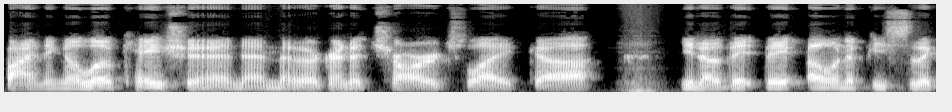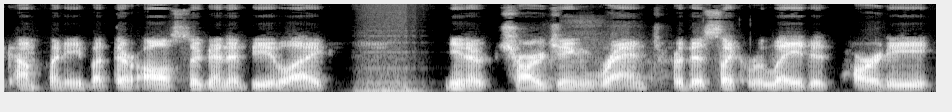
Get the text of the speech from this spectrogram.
finding a location and they're going to charge like uh, you know they, they own a piece of the company but they're also going to be like you know, charging rent for this like related party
